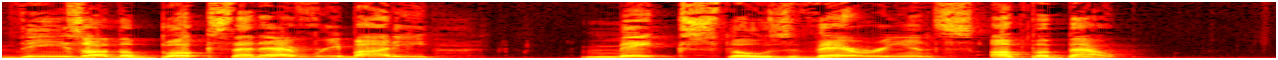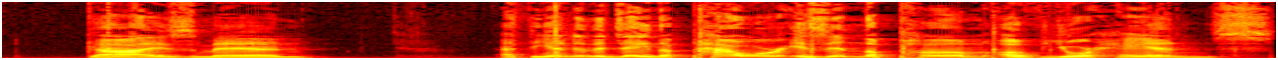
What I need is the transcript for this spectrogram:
These are the books that everybody makes those variants up about. Guys, man, at the end of the day, the power is in the palm of your hands.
